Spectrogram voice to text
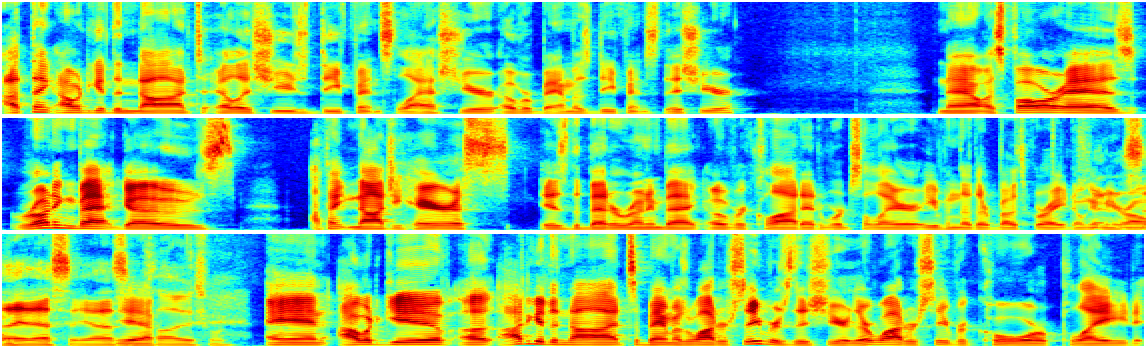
I think I would give the nod to LSU's defense last year over Bama's defense this year. Now, as far as running back goes, I think Najee Harris is the better running back over Clyde Edwards Helaire, even though they're both great. Don't get me wrong. that's yeah, that's Yeah. a close one. And I would give uh, I'd give the nod to Bama's wide receivers this year. Their wide receiver core played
